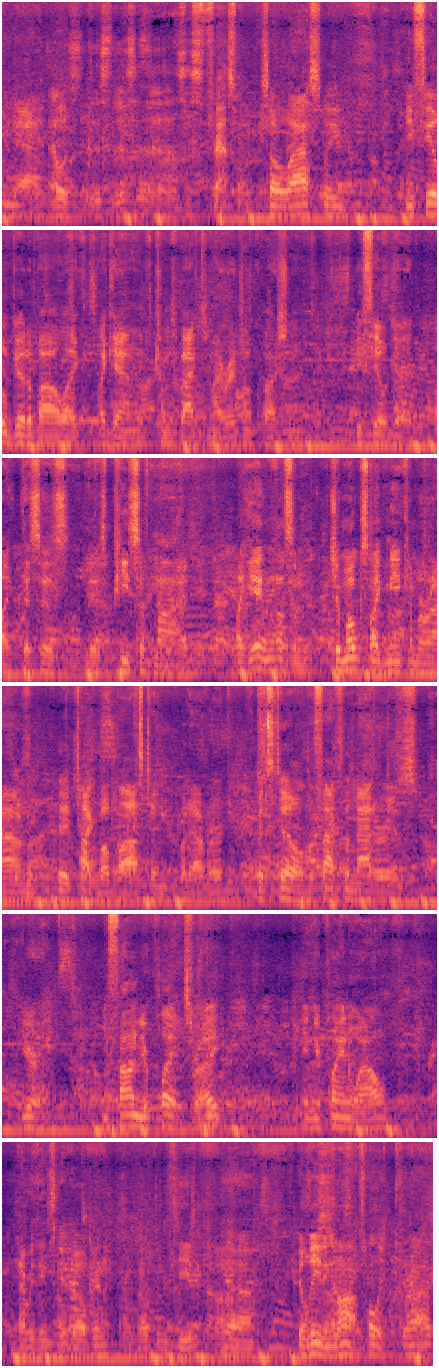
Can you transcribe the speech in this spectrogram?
yeah, yeah. That was this. This, uh, this is a fast one. So, lastly, you feel good about like again. It comes back to my original question. You feel good, like this is this peace of mind. Like, yeah, listen, jamokes like me come around. They talk about Boston, whatever. But still, the fact of the matter is, you're you found your place, right? And you're playing well. Everything's I'm good. helping. I'm helping the team. Uh, Yeah, you're leading off. Holy crap!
